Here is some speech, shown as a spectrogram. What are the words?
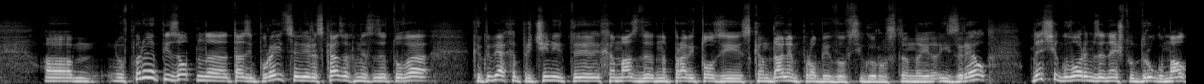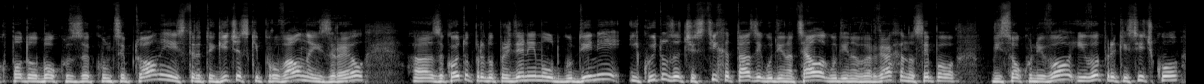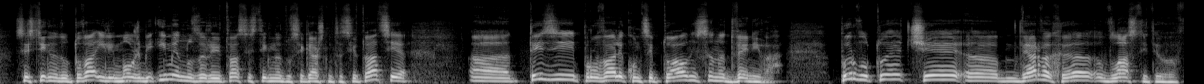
В първи епизод на тази поредица ви разказвахме за това какви бяха причините Хамас да направи този скандален пробив в сигурността на Израел. Днес ще говорим за нещо друго, малко по-дълбоко, за концептуалния и стратегически провал на Израел, за който предупреждение има от години и които зачестиха тази година, цяла година вървяха на все по-високо ниво и въпреки всичко се стигна до това или може би именно заради това се стигна до сегашната ситуация. Тези провали концептуални са на две нива. Първото е, че вярваха властите в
